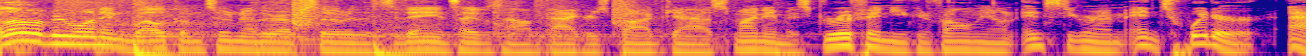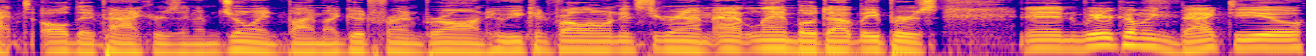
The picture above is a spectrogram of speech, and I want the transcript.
Hello, everyone, and welcome to another episode of the Today in Titletown Packers podcast. My name is Griffin. You can follow me on Instagram and Twitter at All Day Packers, and I'm joined by my good friend Braun, who you can follow on Instagram at Lambeau.leapers. And we're coming back to you.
